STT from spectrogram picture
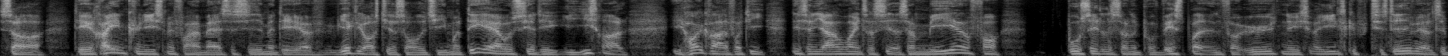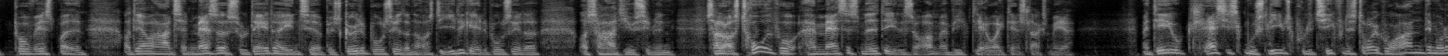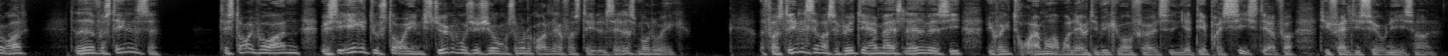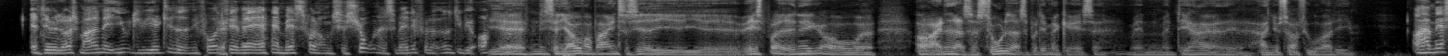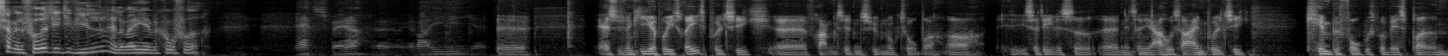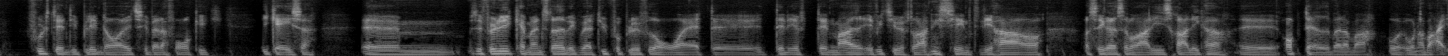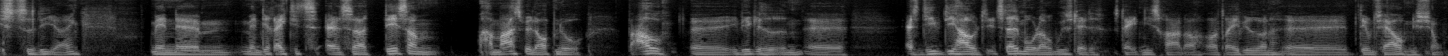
Så det er ren kynisme fra Hamas' side, men det er virkelig også, de har sovet i timer. Det er jo, siger det, i Israel i høj grad, fordi Netanyahu har interesseret sig mere for bosættelserne på Vestbreden for at øge den israelske tilstedeværelse på Vestbreden, og der har han sat masser af soldater ind til at beskytte bosætterne, også de illegale bosættere, og så har de jo simpelthen, så har de også troet på Hamas' meddelelse om, at vi laver ikke den slags mere. Men det er jo klassisk muslimsk politik, for det står i Koranen, det må du godt. Det hedder forstillelse. Det står i Koranen. Hvis ikke du står i en styrkeposition, så må du godt lave forstillelse, ellers må du ikke. Forstillelse var selvfølgelig det, Hamas lavede ved at sige, vi kunne ikke drømme om at lave det, vi gjorde før i tiden. Ja, det er præcis derfor, de faldt i søvn i Israel. Ja, det er vel også meget naivt i virkeligheden i forhold til, ja. hvad er Hamas for en organisation? Altså, hvad er det for noget, de vil opnå? Ja, Netanyahu var bare interesseret i, i uh, Vestbreden, ikke? Og, uh, og regnede altså, stolede altså på det med Gaza. Men, men det har, har han jo så haft uret i. Og Hamas har vel fået det, de ville, eller hvad Jeppe Kofod? Ja, desværre. Jeg var enig i, at... Øh Altså, hvis man kigger på Israels politik øh, frem til den 7. oktober, og i særdeleshed øh, Netanyahus egen politik, kæmpe fokus på Vestbreden, fuldstændig blindt øje til, hvad der foregik i Gaza. Øhm, selvfølgelig kan man stadigvæk være dybt forbløffet over, at øh, den, den meget effektive efterretningstjeneste, de har, og, og sikkerhedsapparat i Israel ikke har øh, opdaget, hvad der var undervejs tidligere. Ikke? Men, øh, men det er rigtigt. Altså, det som Hamas vil opnå, var jo øh, i virkeligheden... Øh, altså, de, de har jo et stadig mål om at udslette staten Israel og, og dræbe jøderne. Øh, det er jo en terrororganisation.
